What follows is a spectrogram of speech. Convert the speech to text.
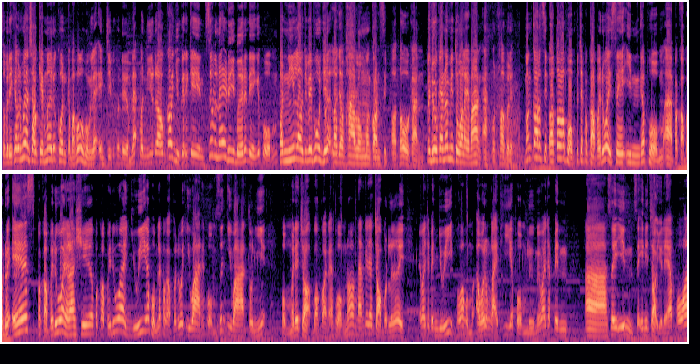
สวัสดีครับเพื่อนๆชาวเกมเมอร์ทุกคนกลับมาพบกับผมและ MG เป็นคนเดิม และวันนี้เราก็อยู่กันในเกมซึ่งมันให้รีเบิร์นั่นเองครับผม วันนี้เราจะไม่พูดเยอะเราจะพาลงมังกร 10 ออโต้กัน ไปดูกันว่ามีตัวอะไรบ้าง อะ กดเข้าไปเลย มังกร 10 ออโต้ครับผมจะประกอบไปด้วยเซอินครับผมอะประกอบไปด้วยเอสประกอบไปด้วยราเชียประกอบไปด้วยยุ้ยครับผมและประกอบไปด้วยอีวานครับผมซึ่งอีวานตัวนี้ผมไม่ได้เจาะบอกก่อนนะครับผมนอกนั้นก็จะเจาะหมดเลย ไม่ว่าจะเป็นยุ้ยเพราะว่าผมเอาไว้ลงหลายที่ครับผมหรือไม่ว่าจะเป็น อ่าเซอินเซอินนี่เจาะอยู่แล้ว เพราะว่า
